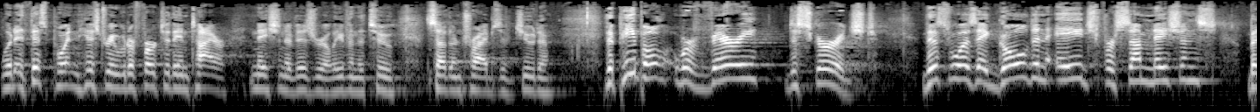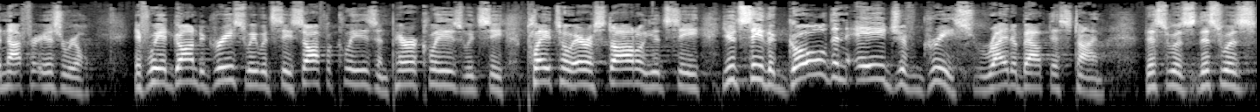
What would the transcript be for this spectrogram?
would at this point in history would refer to the entire nation of Israel, even the two southern tribes of Judah. The people were very discouraged. This was a golden age for some nations, but not for Israel. If we had gone to Greece, we would see Sophocles and Pericles. We'd see Plato, Aristotle. You'd see, you'd see the golden age of Greece right about this time. This was, this was,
